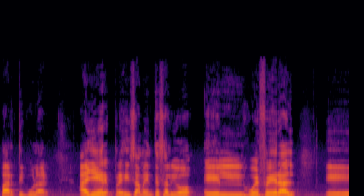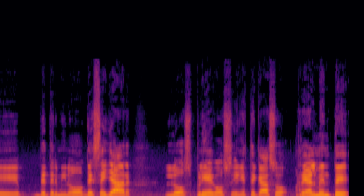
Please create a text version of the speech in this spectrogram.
particular. Ayer, precisamente, salió el juez federal, eh, determinó de sellar los pliegos, en este caso realmente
